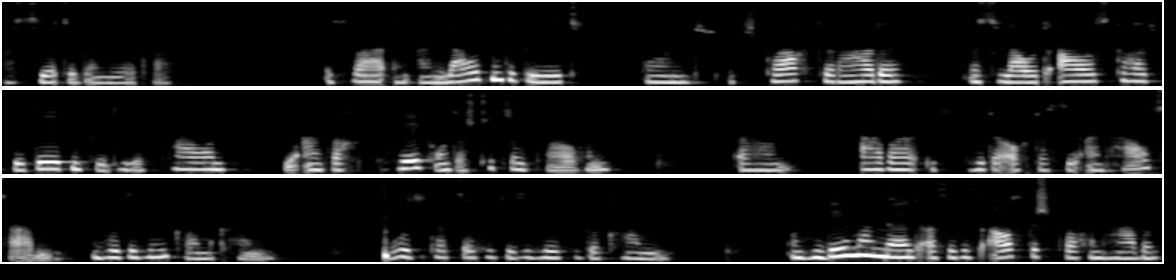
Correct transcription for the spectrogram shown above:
passierte bei mir etwas. Ich war in einem lauten Gebet und ich sprach gerade es laut aus, Gott, wir beten für diese Frauen, die einfach Hilfe, Unterstützung brauchen. Ähm, aber ich bete auch, dass sie ein Haus haben, wo sie hinkommen können, wo sie tatsächlich diese Hilfe bekommen. Und in dem Moment, als ich es ausgesprochen habe,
